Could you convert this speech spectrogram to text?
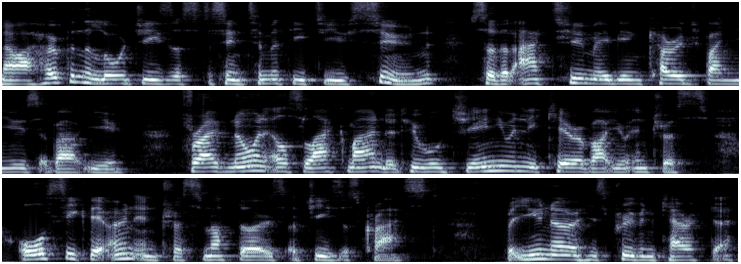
Now I hope in the Lord Jesus to send Timothy to you soon, so that I too may be encouraged by news about you. For I have no one else like minded who will genuinely care about your interests. All seek their own interests, not those of Jesus Christ. But you know his proven character,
